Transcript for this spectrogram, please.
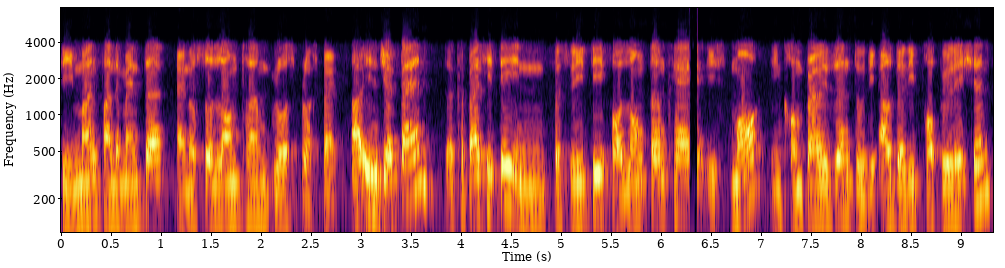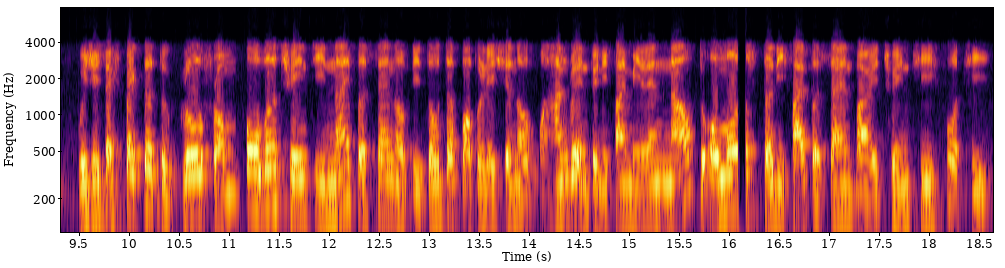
demand fundamental and also long-term growth prospect. Uh, in Japan, the capacity in facility for long-term care is small in comparison to the elderly population, which is expected to grow from over 29% of the total population of 125 million now to almost 35% by 2040.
